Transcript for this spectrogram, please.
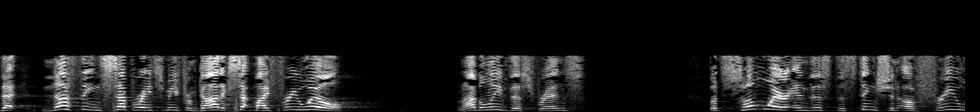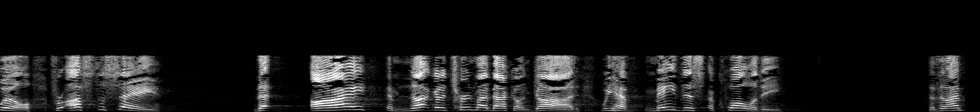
that nothing separates me from God except my free will. And I believe this, friends. But somewhere in this distinction of free will, for us to say that I am not going to turn my back on God. We have made this equality that I'm,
